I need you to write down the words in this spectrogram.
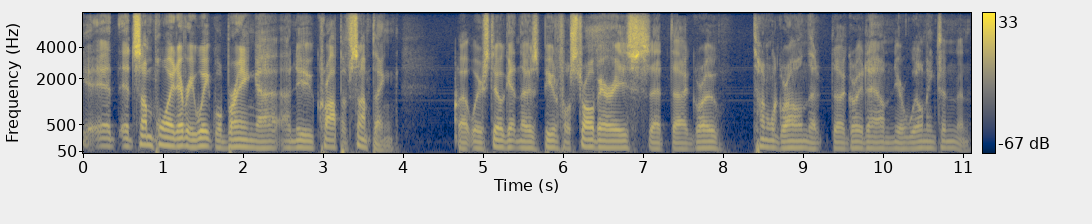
at, at some point every week we'll bring a, a new crop of something, but we're still getting those beautiful strawberries that uh, grow tunnel grown that uh, grow down near Wilmington and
